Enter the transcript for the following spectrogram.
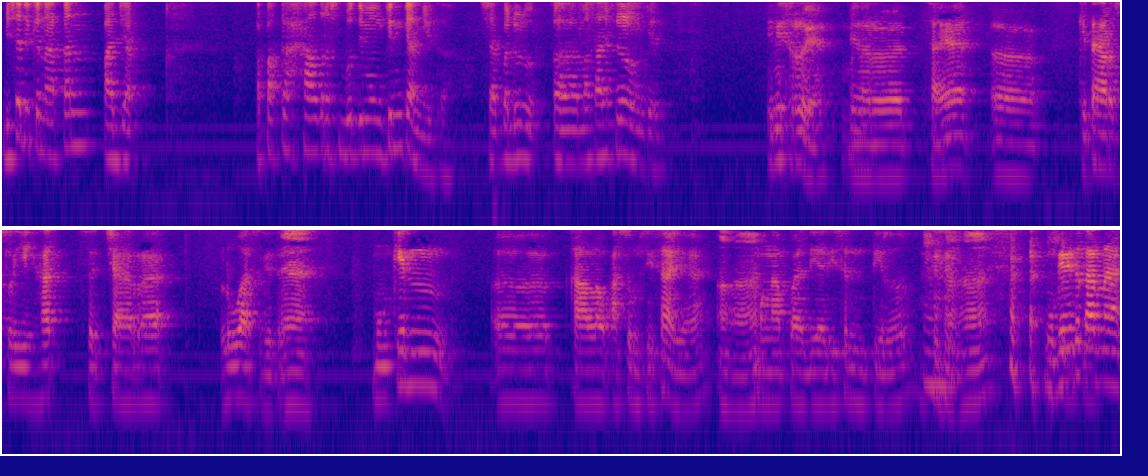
bisa dikenakan pajak? Apakah hal tersebut dimungkinkan gitu? Siapa dulu? Eh, Mas Hanif dulu mungkin. Ini seru ya. Menurut saya eh, kita harus lihat secara luas gitu. ya Mungkin eh, kalau asumsi saya, Aha. mengapa dia disentil? Heeh. Mungkin itu karena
